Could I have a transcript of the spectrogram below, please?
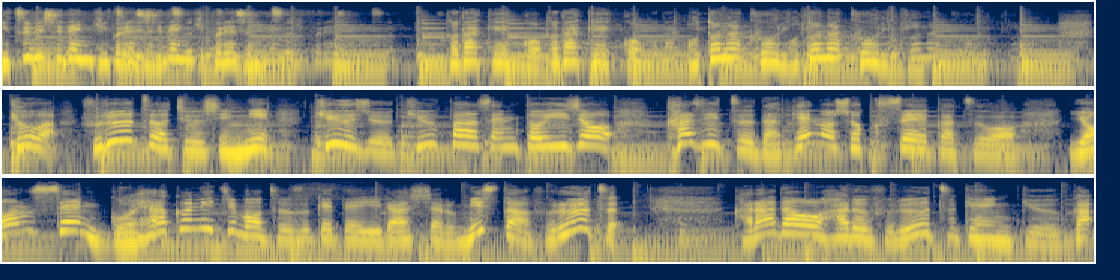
三菱電機プレゼンツ。戸田恵子戸田恵子大人クオリティ今日はフルーツを中心に99%以上果実だけの食生活を4500日も続けていらっしゃるミスターフルーツ。体を張るフルーツ研究家。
